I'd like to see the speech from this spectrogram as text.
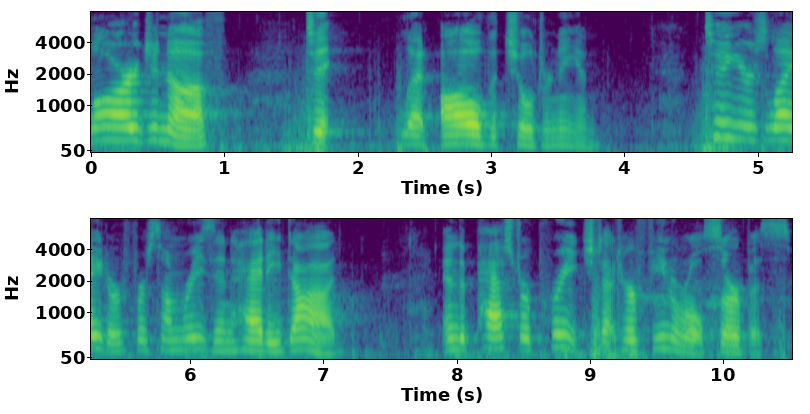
large enough to let all the children in. Two years later, for some reason, Hattie died, and the pastor preached at her funeral service.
